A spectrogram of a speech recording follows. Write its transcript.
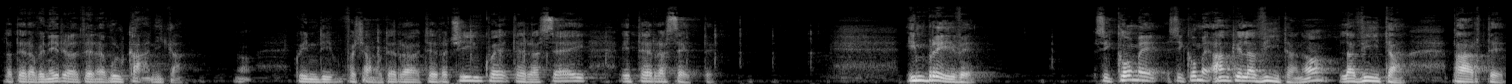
la terra venerea, la terra vulcanica. No? quindi facciamo terra, terra 5, terra 6 e terra 7. In breve, siccome, siccome anche la vita, no? La vita parte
